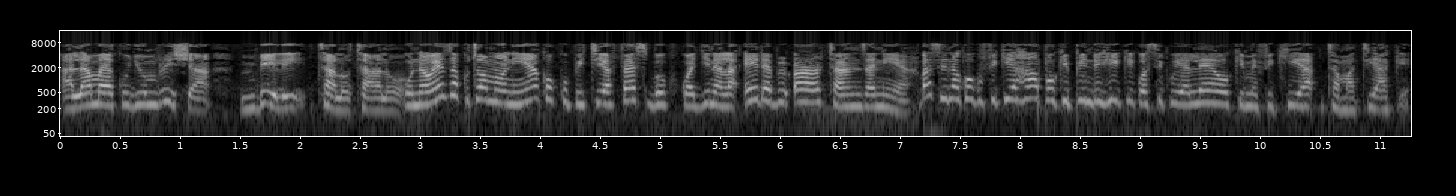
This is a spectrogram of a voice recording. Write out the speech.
alama ya kujumrisha255 Unaweza kutoa maoni yako kupitia Facebook kwa jina la AWR Tanzania. Basi na kwa kufikia hapo, kipindi hiki kwa siku ya leo kimefikia tamati yake.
